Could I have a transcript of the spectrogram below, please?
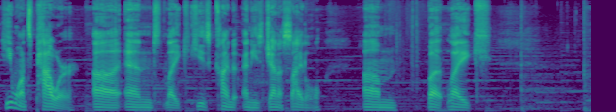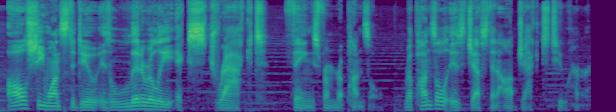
he wants power uh and like he's kind of and he's genocidal. Um but like all she wants to do is literally extract things from Rapunzel. Rapunzel is just an object to her.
